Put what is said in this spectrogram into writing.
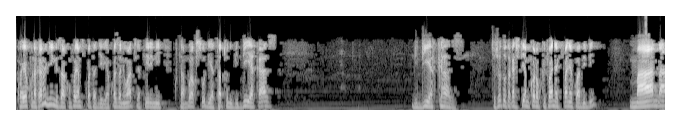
Kwa hiyo kuna kanuni nyingi za kumfanya mtu kuwa tajiri. Ya kwanza ni watu ya pili ni kutambua kusudi ya tatu ni bidii ya kazi. Bidii ya kazi. Chochote utakachotia mkono kukifanya kifanya kwa bidii. Maana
